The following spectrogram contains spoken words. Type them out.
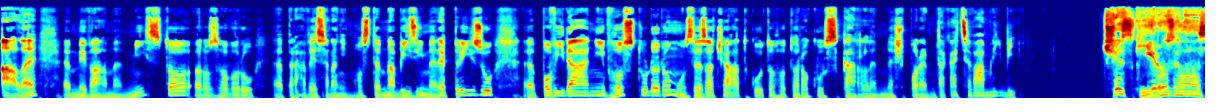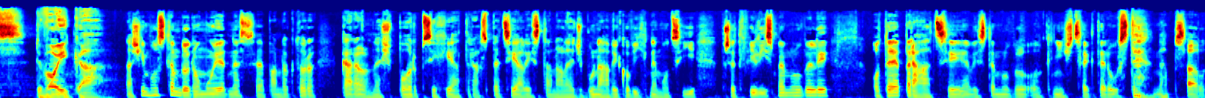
ale my vám místo rozhovoru e, právě s ranním hostem nabízíme reprízu povídání v hostu do domu ze začátku tohoto roku s Karlem Nešporem. Tak ať se vám líbí. Český rozhlas dvojka. Naším hostem do domu je dnes pan doktor Karel Nešpor, psychiatra, specialista na léčbu návykových nemocí. Před chvílí jsme mluvili o té práci, vy jste mluvil o knížce, kterou jste napsal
